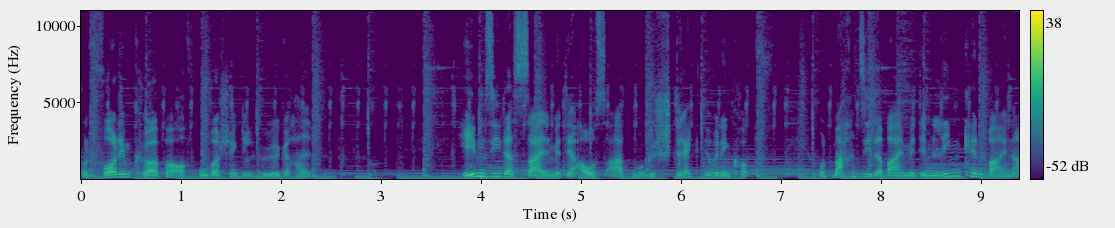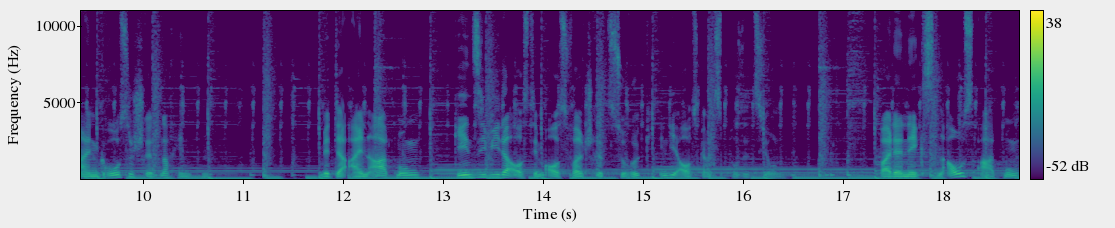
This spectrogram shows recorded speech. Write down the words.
und vor dem Körper auf Oberschenkelhöhe gehalten. Heben Sie das Seil mit der Ausatmung gestreckt über den Kopf und machen Sie dabei mit dem linken Bein einen großen Schritt nach hinten. Mit der Einatmung gehen Sie wieder aus dem Ausfallschritt zurück in die Ausgangsposition. Bei der nächsten Ausatmung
